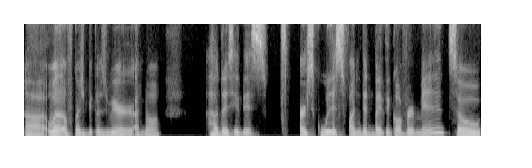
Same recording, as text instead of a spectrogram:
uh well of course because we're ano how do I say this? Our school is funded by the government. So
